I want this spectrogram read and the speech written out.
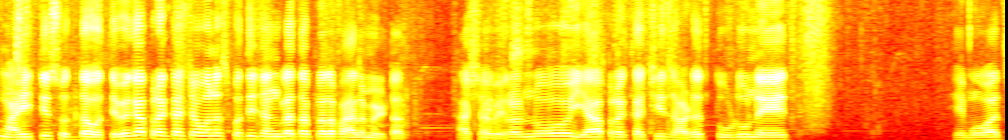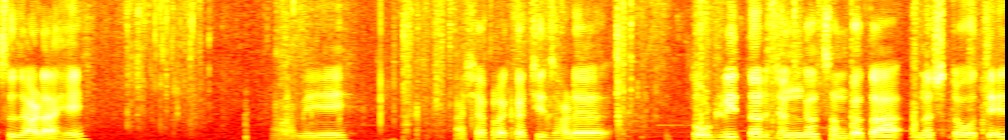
माहितीसुद्धा होते. वेगळ्या प्रकारच्या वनस्पती जंगलात आपल्याला पाहायला मिळतात अशा मित्रांनो या प्रकारची झाडं तोडू नयेत. हे मोवाचं झाड आहे. आणि अशा प्रकारची झाडं तोडली तर जंगल संपदा नष्ट होते.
